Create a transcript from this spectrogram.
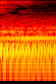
Thanks.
